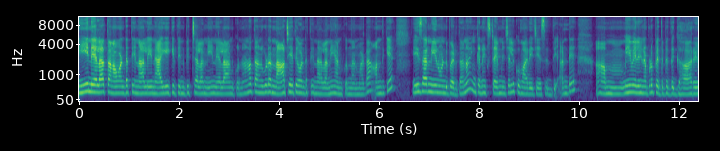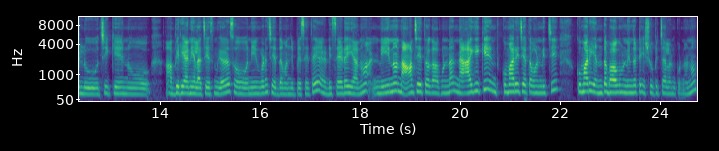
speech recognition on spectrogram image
నేను ఎలా తన వంట తినాలి నాగికి తినిపించాలని నేను ఎలా అనుకున్నానో తను కూడా నా చేతి వంట తినాలని అనుకుందనమాట అందుకే ఈసారి నేను వండి పెడతాను. ఇంకా నెక్స్ట్ టైం నుంచి వెళ్ళి కుమారి చేసిద్ది. అంటే మేము వెళ్ళినప్పుడు పెద్ద పెద్ద గారెలు చికెను బిర్యానీ అలా చేసింది కదా సో నేను కూడా చేద్దామని చెప్పేసి అయితే డిసైడ్ అయ్యాను. నేను నా చేతితో కాకుండా నాగికి కుమారి చేత వండించి కుమారి ఎంత బాగా వండిందో టేస్ట్ చూపించాలనుకున్నాను.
